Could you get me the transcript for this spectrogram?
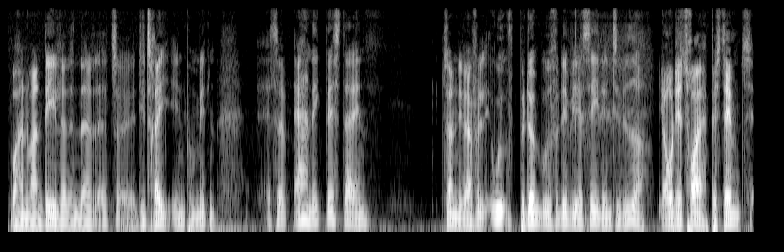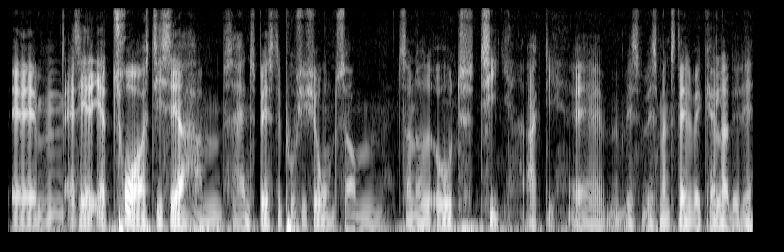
hvor han var en del af den der, øh, de tre inde på midten. Altså, er han ikke bedst derinde? Sådan i hvert fald ud, bedømt ud for det, vi har set indtil videre. Jo, det tror jeg bestemt. Øhm, altså, jeg, jeg tror også, de ser ham, hans bedste position som sådan noget 8-10-agtig, øh, hvis, hvis man stadigvæk kalder det det.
